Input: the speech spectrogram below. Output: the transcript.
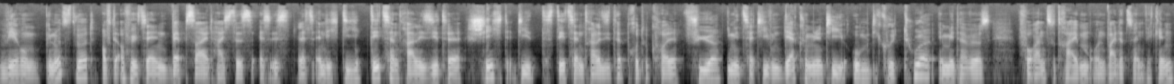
Währung genutzt wird. Auf der offiziellen Website heißt es, es ist letztendlich die dezentralisierte Schicht, die, das dezentralisierte Protokoll für Initiativen der Community, um die Kultur im Metaverse voranzutreiben und weiterzuentwickeln.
